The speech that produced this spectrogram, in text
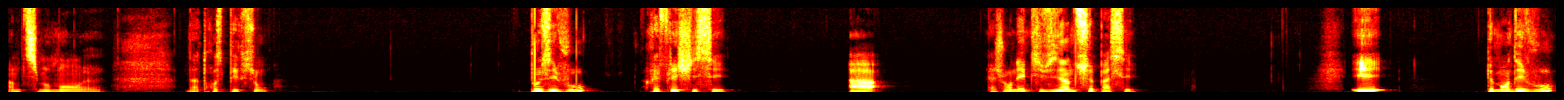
un petit moment euh, d'introspection. Posez-vous, réfléchissez à la journée qui vient de se passer. Et demandez-vous,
